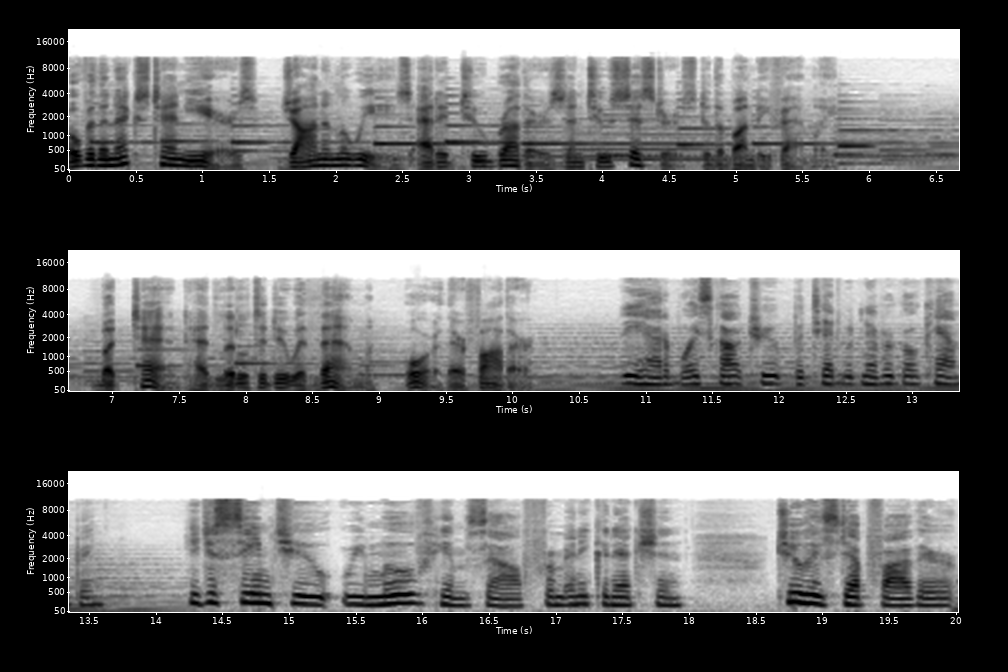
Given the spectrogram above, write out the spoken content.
Over the next 10 years, John and Louise added two brothers and two sisters to the Bundy family. But Ted had little to do with them or their father. He had a Boy Scout troop, but Ted would never go camping. He just seemed to remove himself from any connection to his stepfather.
